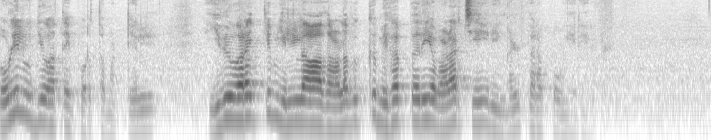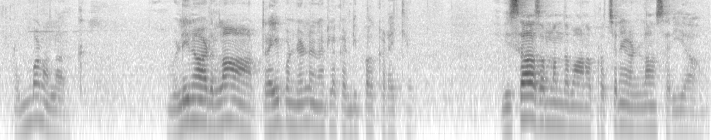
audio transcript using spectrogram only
தொழில் உத்தியோகத்தை பொறுத்த மட்டில் இதுவரைக்கும் இல்லாத அளவுக்கு மிகப்பெரிய வளர்ச்சியை நீங்கள் பெறப்போகிறீர்கள். ரொம்ப நல்லா இருக்கு வெளிநாடுலாம் ட்ரை பண்ணேன்னு நேரத்தில் கண்டிப்பாக கிடைக்கும். விசா சம்பந்தமான பிரச்சனைகள்லாம் சரியாகும்.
